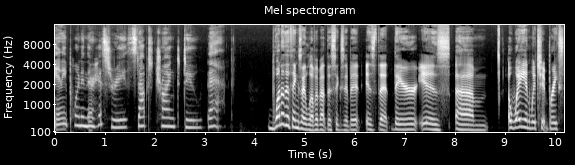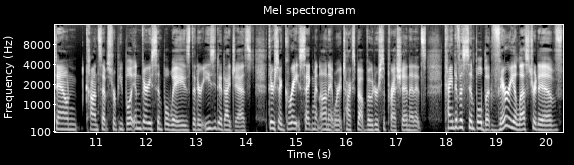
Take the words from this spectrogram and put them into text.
any point in their history, stopped trying to do that. One of the things I love about this exhibit is that there is um, a way in which it breaks down concepts for people in very simple ways that are easy to digest. There's a great segment on it where it talks about voter suppression, and it's kind of a simple but very illustrative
